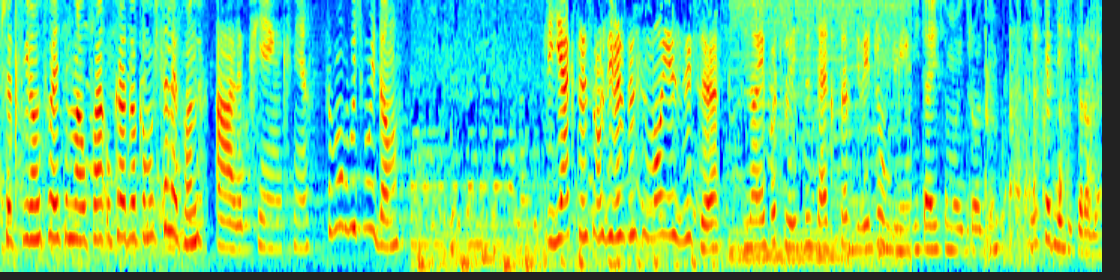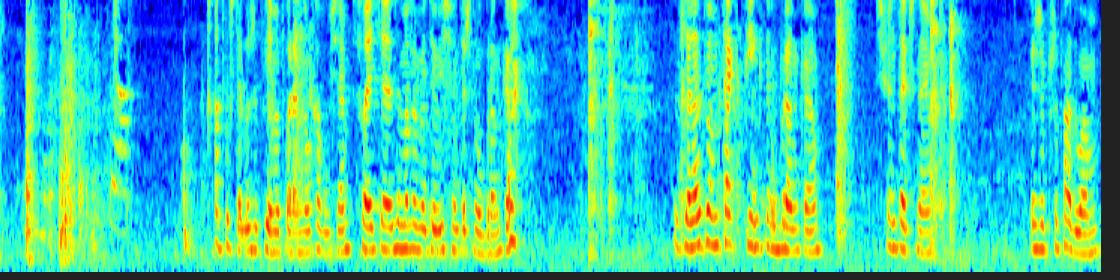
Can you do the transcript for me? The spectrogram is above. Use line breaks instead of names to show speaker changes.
Przed chwilą, słuchajcie, małpa ukradła komuś telefon. Ale pięknie. To mógł być mój dom. Jak to jest możliwe, że to jest moje życie? No i poczuliśmy się jak w prawdziwej dżungli. Witajcie moi drodzy. Nie zgadniecie co robię. Oprócz tego, że pijemy poranną kawusię. Słuchajcie, zamawiamy dziewięć świąteczne ubranka. Znalazłam tak piękne ubranka świąteczne, że przepadłam.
